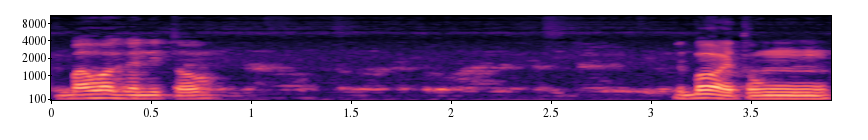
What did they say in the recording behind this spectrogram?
Halimbawa ganito. Halimbawa itong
